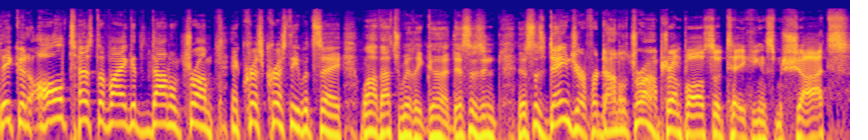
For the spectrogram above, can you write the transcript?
They could all testify against Donald Trump, and Chris Christie would say, "Wow, that's really good. This isn't. This is danger for Donald Trump." Trump also taking some shots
